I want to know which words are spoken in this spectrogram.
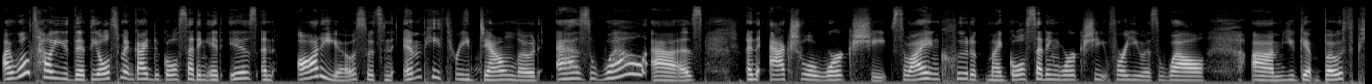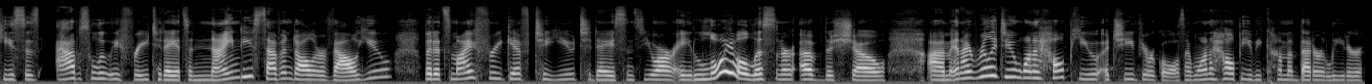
I will tell you that the ultimate guide to goal setting it is an audio, so it's an MP3 download as well as an actual worksheet. So I include a, my goal setting worksheet for you as well. Um, you get both pieces absolutely free today. It's a $97 value, but it's my free gift to you today since you are a loyal listener of the show. Um, and I really do want to help you achieve your goals. I want to help you become a better leader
